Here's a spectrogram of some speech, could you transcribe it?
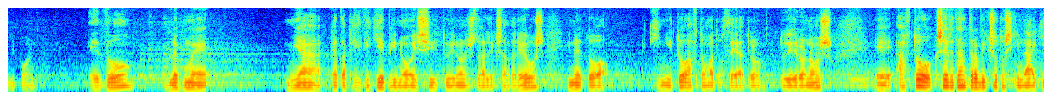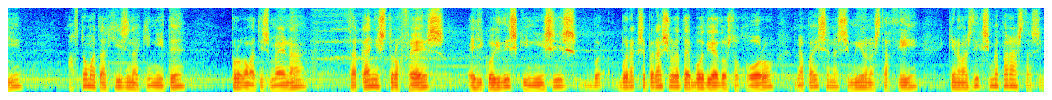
Λοιπόν, εδώ βλέπουμε μια καταπληκτική επινόηση του Ήρωνος του Αλεξανδρέως. Είναι το κινητό αυτόματο θέατρο του Ήρωνος. Ε, αυτό, ξέρετε, αν τραβήξω το σκηνάκι, αυτόματα αρχίζει να κινείται, προγραμματισμένα, θα κάνει στροφές, ελικοειδείς κινήσεις, μπο- μπορεί να ξεπεράσει όλα τα εμπόδια εδώ στο χώρο, να πάει σε ένα σημείο να σταθεί και να μας δείξει μια παράσταση.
